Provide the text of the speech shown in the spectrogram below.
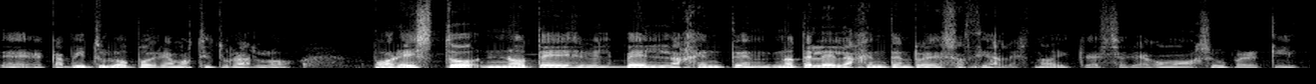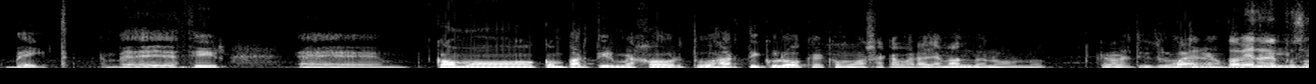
eh, capítulo podríamos titularlo Por esto no te ven la gente, en- no te lee la gente en redes sociales, ¿no? Y que sería como súper clickbait. En vez de decir eh, cómo compartir mejor tus artículos, que es como se acabará llamando, no, no creo que el título lo Bueno, teníamos todavía no le aquí, pusiste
